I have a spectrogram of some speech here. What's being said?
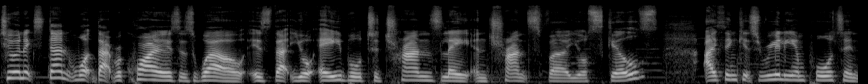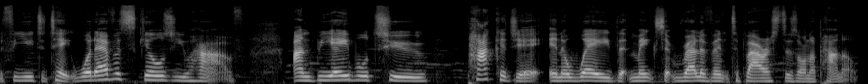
to an extent, what that requires as well is that you're able to translate and transfer your skills. I think it's really important for you to take whatever skills you have and be able to package it in a way that makes it relevant to barristers on a panel.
